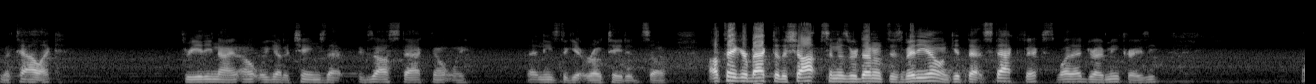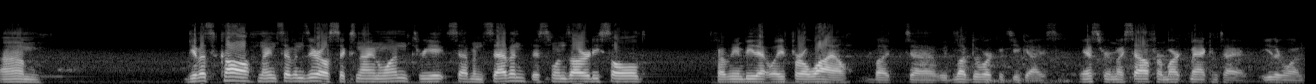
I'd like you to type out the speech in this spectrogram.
metallic. 389. Oh, we got to change that exhaust stack, don't we? that needs to get rotated. So I'll take her back to the shop as soon as we're done with this video and get that stack fixed. Boy, that drive me crazy. Um, give us a call, 970-691-3877. This one's already sold. It's probably going to be that way for a while, but uh, we'd love to work with you guys. Answer myself or Mark McIntyre, either one.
